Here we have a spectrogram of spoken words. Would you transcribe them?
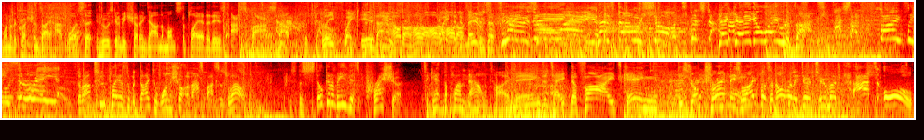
One of the questions I had was that who was going to be shutting down the monster player that is Aspas. Now, Leaf, Wait, is that? Hold on, hold on, hold on, Wait, hold the on. They're defuse. defusing! No There's no shot! There's- They're that's- getting away with that! That's a 5v3! There are two players that would die to one shot of Aspas as well. So there's still going to be this pressure to get the plant down. Timing to take the fight. King, he's dropped Trent. These rifles are not really doing too much at all.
